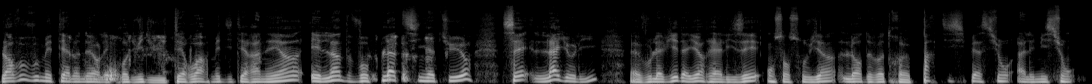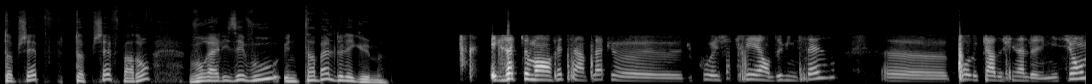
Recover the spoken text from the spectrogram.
Alors vous, vous mettez à l'honneur les produits du terroir méditerranéen et l'un de vos plats de signature, c'est l'aioli. Euh, vous l'aviez d'ailleurs réalisé, on s'en souvient, lors de votre participation à l'émission Top Chef. Top Chef, pardon. Vous réalisez, vous, une timbale de légumes? Exactement. En fait, c'est un plat que du coup j'ai créé en 2016 euh, pour le quart de finale de l'émission.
